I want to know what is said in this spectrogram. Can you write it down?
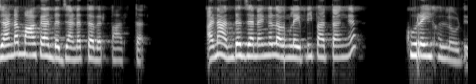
ஜனமாக அந்த ஜனத்தை அவர் பார்த்தார். ஆனா அந்த ஜனங்கள் அவங்கள எப்படி பார்த்தாங்க? குறைகளோடு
